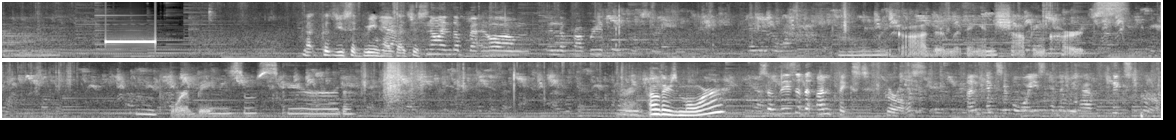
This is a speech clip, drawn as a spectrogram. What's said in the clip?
Um, not because you said greenhouse. Yeah. That's just no in the ba- um in the property Oh my god, they're living in shopping carts. Oh, poor baby, so scared. Oh, there's more? So these are the unfixed girls, unfixed boys, and then we have fixed girls.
